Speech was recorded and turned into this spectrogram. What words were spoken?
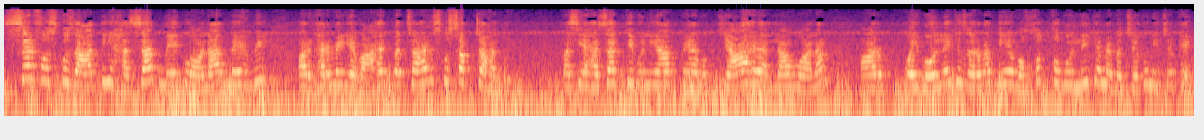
सिर्फ़ उसको जाति हसद मेरे को औलाद नहीं हुई, और घर में ये वाहिद बच्चा है, इसको सब चाहते बस ये हसद की बुनियाद पे वो क्या है, अल्लाह आलम। और कोई बोलने की ज़रूरत नहीं है, वो खुद कबूल ली कि मैं बच्चे को नीचे फेंक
